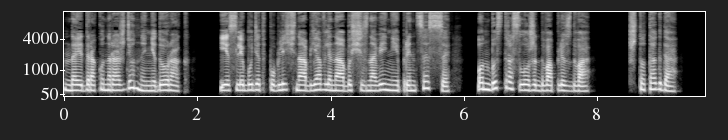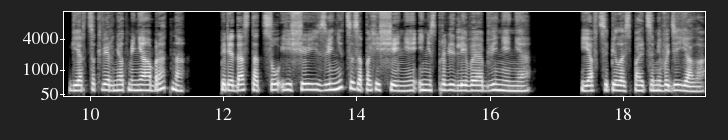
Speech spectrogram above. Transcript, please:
Да и драконорожденный не дурак. Если будет публично объявлено об исчезновении принцессы, он быстро сложит два плюс два. Что тогда? Герцог вернет меня обратно? Передаст отцу еще и извиниться за похищение и несправедливые обвинения? Я вцепилась пальцами в одеяло.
